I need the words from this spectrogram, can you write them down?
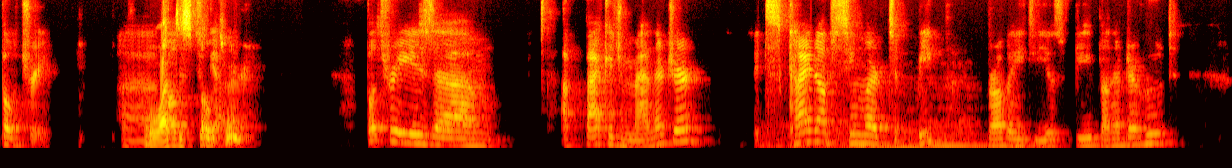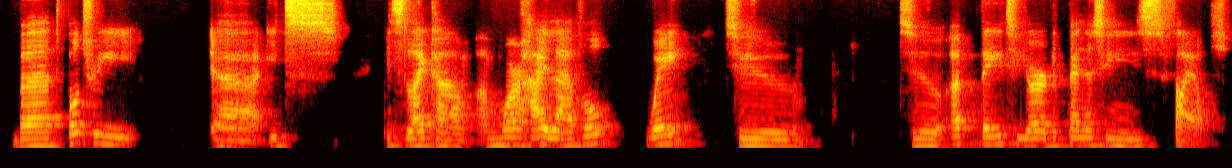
Poetry. Uh, what is Poetry? Poetry is um, a package manager. It's kind of similar to Pip, probably to use Pip under the hood, but Poetry, uh, it's it's like a, a more high level way to to update your dependencies files.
